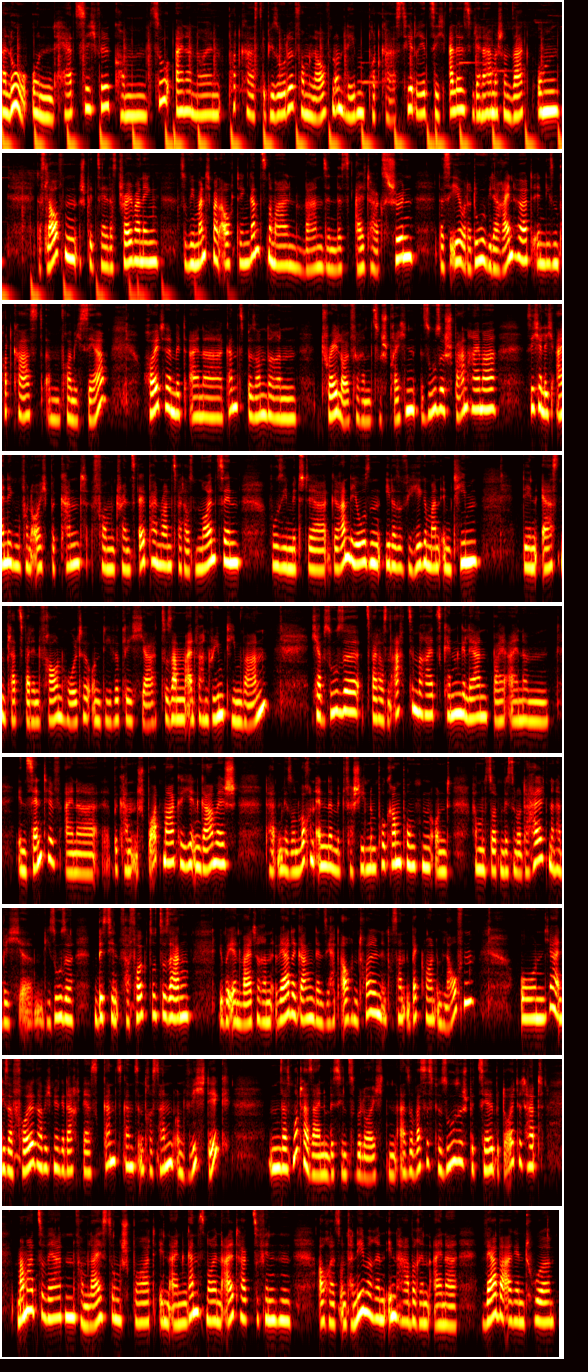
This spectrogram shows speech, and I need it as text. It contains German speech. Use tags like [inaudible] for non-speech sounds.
Hallo und herzlich willkommen zu einer neuen Podcast-Episode vom Laufen und Leben Podcast. Hier dreht sich alles, wie der Name schon sagt, um das Laufen, speziell das Trailrunning, sowie manchmal auch den ganz normalen Wahnsinn des Alltags. Schön, dass ihr oder du wieder reinhört in diesen Podcast. Ähm, freue mich sehr. Heute mit einer ganz besonderen Trailläuferin zu sprechen, Suse Spanheimer sicherlich einigen von euch bekannt vom Transalpine Run 2019, wo sie mit der grandiosen Ida Sophie Hegemann im Team den ersten Platz bei den Frauen holte und die wirklich ja zusammen einfach ein Dream Team waren. Ich habe Suse 2018 bereits kennengelernt bei einem Incentive einer bekannten Sportmarke hier in Garmisch. Da hatten wir so ein Wochenende mit verschiedenen Programmpunkten und haben uns dort ein bisschen unterhalten. Dann habe ich äh, die Suse ein bisschen verfolgt sozusagen über ihren weiteren Werdegang, denn sie hat auch einen tollen, interessanten Background im Laufen. Und ja, in dieser Folge habe ich mir gedacht, wäre es ganz, ganz interessant und wichtig, das Muttersein ein bisschen zu beleuchten. Also was es für Suse speziell bedeutet hat, Mama zu werden, vom Leistungssport in einen ganz neuen Alltag zu finden, auch als Unternehmerin, Inhaberin einer Werbeagentur,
